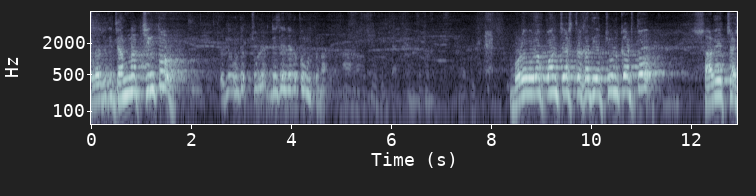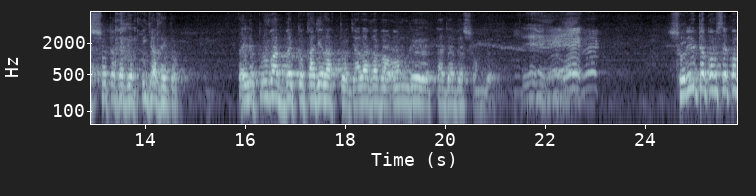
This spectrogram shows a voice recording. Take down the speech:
ওরা যদি জান্নাত চিনত, তাহলে ওদের চুলের ডিজাইন এরকম হতো না। বড় বড় পঞ্চাশ টাকা দিয়ে চুল কাটতো সাড়ে চারশো টাকা দিয়ে পিজা খাইতো। তাইলে প্রবাদ বাক্য কাজে লাগতো, জ্বালা গাবা অঙ্গে কাজাবের সঙ্গে। শরীরটা কমসে কম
